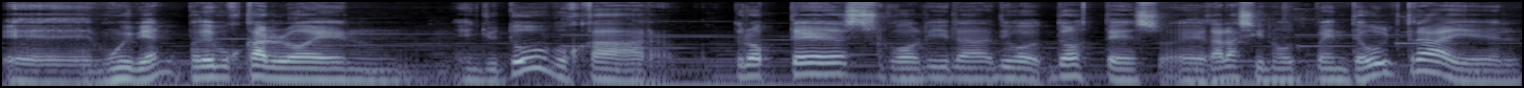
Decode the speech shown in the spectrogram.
Eh, muy bien. Puedes buscarlo en, en YouTube, buscar Drop Test, Gorilla, digo, Drop Test, eh, Galaxy Note 20 Ultra y el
